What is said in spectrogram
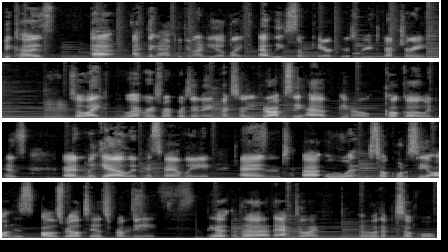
because uh, I think I have like an idea of like at least some characters for each country. Mhm. So like whoever is representing Mexico, you could obviously have you know Coco and his and Miguel and his family, and uh, ooh, that'd be so cool to see all his all his relatives from the the the, the afterlife. Ooh, that'd be so cool.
